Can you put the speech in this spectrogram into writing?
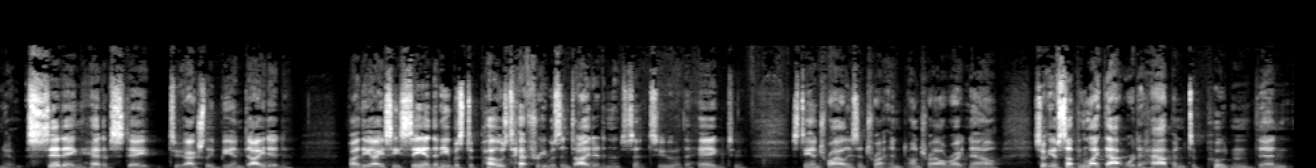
you know, sitting head of state to actually be indicted by the ICC, and then he was deposed after he was indicted and then sent to uh, the Hague to stand trial. He's tri- on trial right now. So if something like that were to happen to Putin, then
